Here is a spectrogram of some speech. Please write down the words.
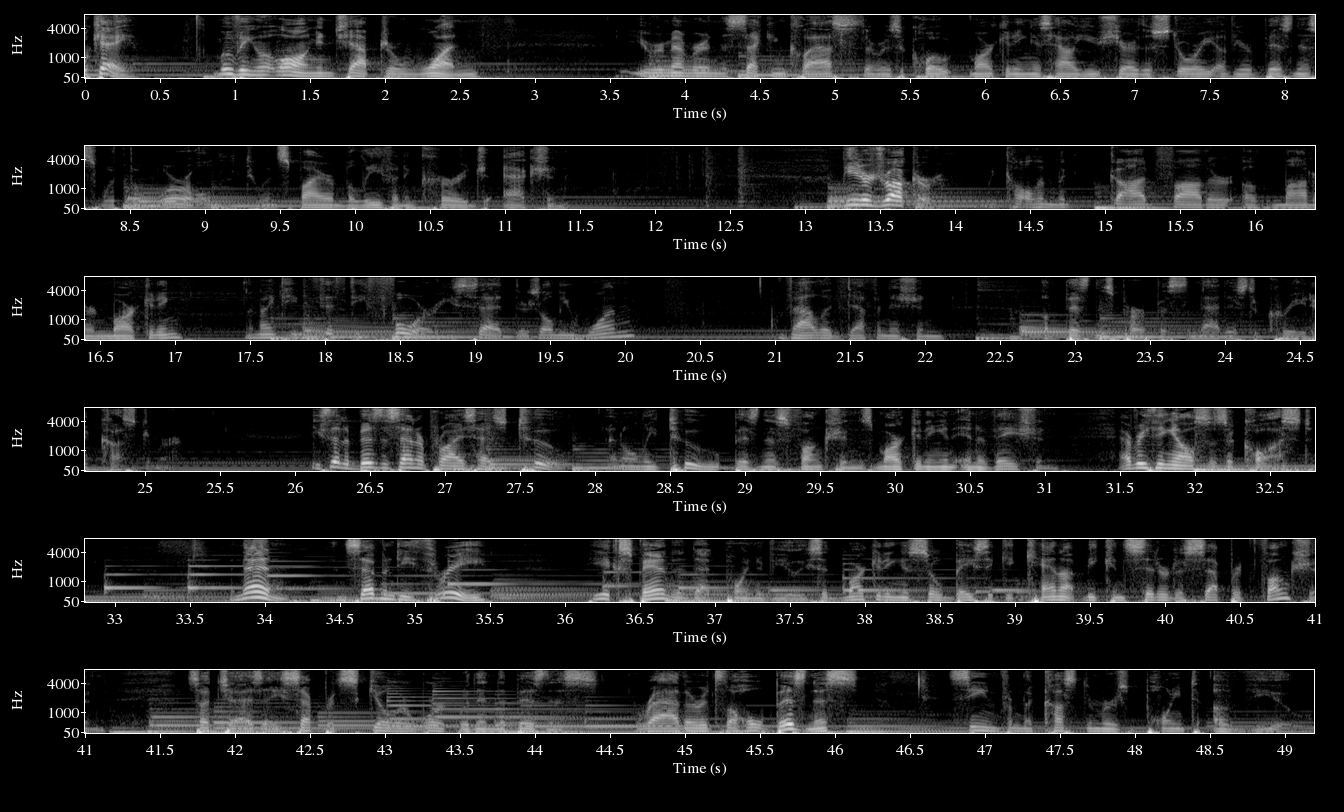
Okay, moving along in chapter one. You remember in the second class, there was a quote Marketing is how you share the story of your business with the world to inspire belief and encourage action. Peter Drucker, we call him the godfather of modern marketing. In 1954, he said there's only one valid definition of business purpose, and that is to create a customer. He said a business enterprise has two, and only two business functions marketing and innovation. Everything else is a cost. And then, in 73, he expanded that point of view. He said marketing is so basic it cannot be considered a separate function, such as a separate skill or work within the business. Rather, it's the whole business seen from the customer's point of view.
